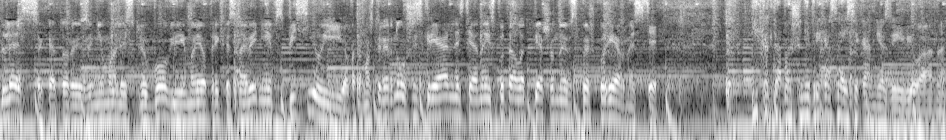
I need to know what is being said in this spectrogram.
Блесса, которые занимались любовью, и мое прикосновение взбесило ее, потому что, вернувшись к реальности, она испытала бешеную вспышку ревности. «Никогда больше не прикасайся ко мне», — заявила она.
